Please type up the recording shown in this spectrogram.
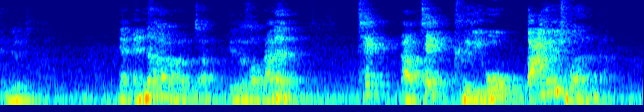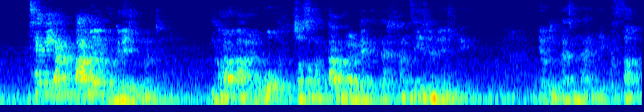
연결해준다. 그냥 and 하나만 알아보자. 예를 들어서 나는 책, 아, 책 그리고 빵을 좋아한다. 책이랑 빵을 하나만 접속사 따로 나올 때 그때 상세히 설명해 줄게. 여기까지 다 이해됐어?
